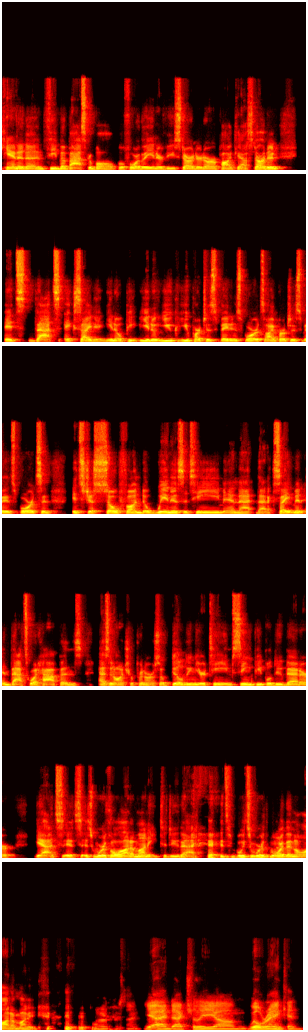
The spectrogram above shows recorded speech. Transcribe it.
canada and fiba basketball before the interview started or our podcast started it's that's exciting. You know pe- you know you you participate in sports i participate in sports and it's just so fun to win as a team and that that excitement and that's what happens as an entrepreneur. So building your team seeing people do better yeah it's it's it's worth a lot of money to do that. It's it's worth more than a lot of money. 100% yeah and actually um will rankin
